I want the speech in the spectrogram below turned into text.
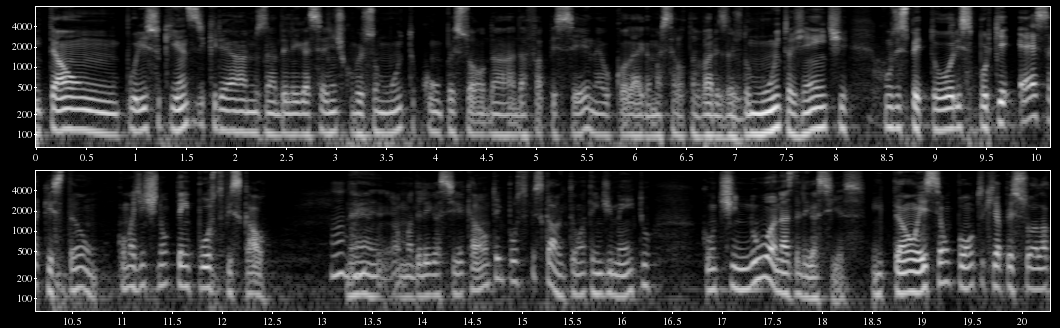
Então, por isso que antes de criarmos a delegacia, a gente conversou muito com o pessoal da, da FAPC, né? O colega Marcelo Tavares ajudou muito a gente, com os inspetores, porque essa questão, como a gente não tem posto fiscal, uhum. né? É uma delegacia que ela não tem posto fiscal, então o atendimento continua nas delegacias. Então, esse é um ponto que a pessoa ela,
